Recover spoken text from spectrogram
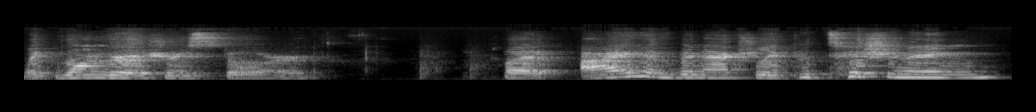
like one grocery store. But I have been actually petitioning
